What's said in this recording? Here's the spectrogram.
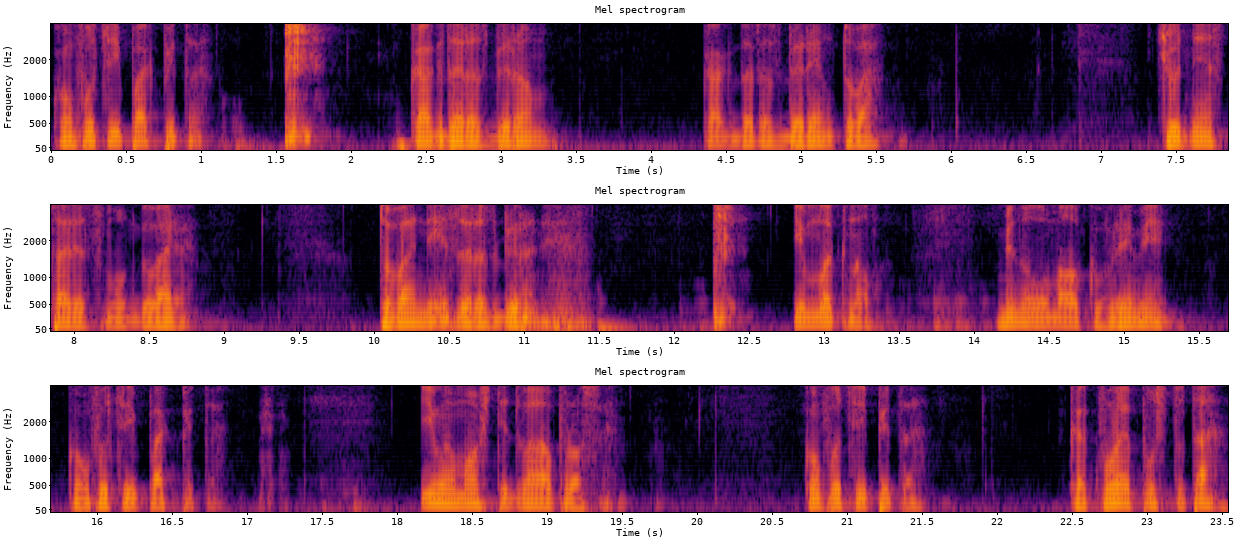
Конфуций пак пита, как да разбирам, как да разберем това? Чудният старец му отговаря. Това не е за разбиране. И млъкнал. Минало малко време, Конфуций пак пита. Имам още два въпроса. Конфуций пита. Какво е пустота?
